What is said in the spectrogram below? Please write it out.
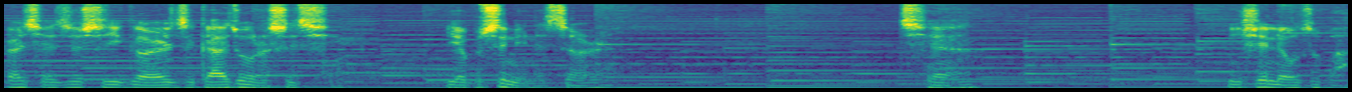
而且这是一个儿子该做的事情，也不是你的责任。钱，你先留着吧。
